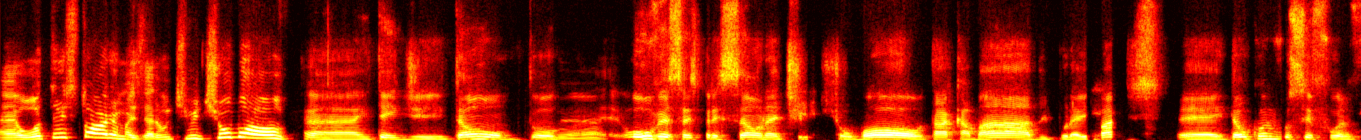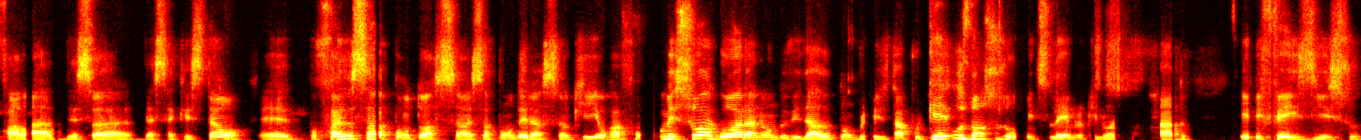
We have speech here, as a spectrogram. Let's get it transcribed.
é outra história, mas era um time de showball. Ah, entendi. Então, tô, é. houve essa expressão, né? Time de showball, tá acabado e por aí vai. É, então, quando você for falar dessa, dessa questão, é, faz essa pontuação, essa ponderação que o Rafa começou agora a não duvidar do Tom Brady, tá? Porque os nossos ouvintes lembram que no ano passado ele fez isso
